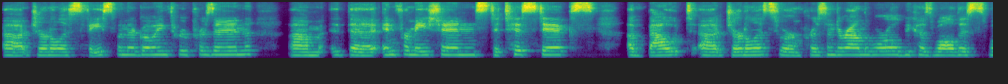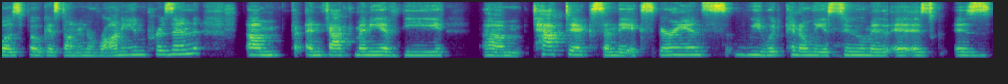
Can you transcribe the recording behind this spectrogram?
uh, journalists face when they're going through prison um, the information statistics about uh, journalists who are imprisoned around the world because while this was focused on an Iranian prison, um, in fact, many of the um, tactics and the experience we would can only assume is is,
